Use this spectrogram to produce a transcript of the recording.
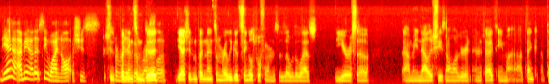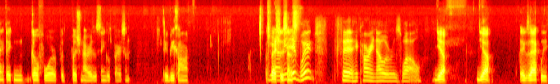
Yeah, I mean, I don't see why not. She's She's putting really in good some good. Yeah, she's been putting in some really good singles performances over the last year or so. I mean, now that she's no longer in a tag team, I think I think they can go for with pushing her as a singles person. It'd be fine, especially yeah, I mean, since it worked for Hikari Noa as well. yeah, yeah, exactly.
